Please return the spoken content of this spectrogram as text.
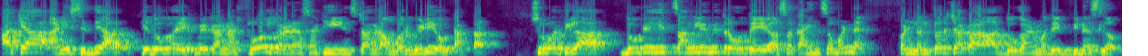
आक्या आणि सिद्ध्या हे दोघं एकमेकांना ट्रोल करण्यासाठी इंस्टाग्रामवर व्हिडिओ टाकतात. सुरुवातीला दोघेही चांगले मित्र होते असं काहींचं म्हणणं आहे. पण नंतरच्या काळात दोघांमध्ये बिनसलं.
